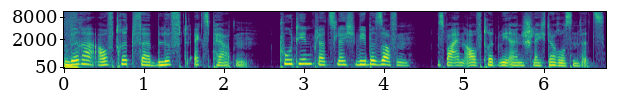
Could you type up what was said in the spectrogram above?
Wirrer Auftritt verblüfft Experten. Putin plötzlich wie besoffen. Es war ein Auftritt wie ein schlechter Russenwitz.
